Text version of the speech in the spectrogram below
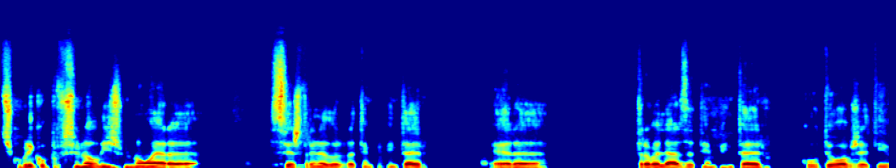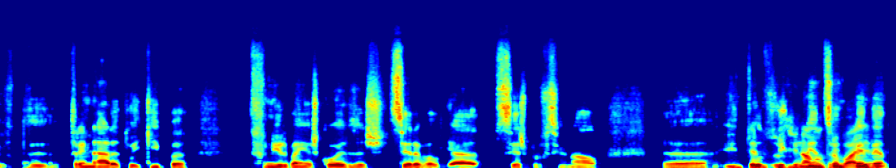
descobri que o profissionalismo não era ser treinador a tempo inteiro, era trabalhares a tempo inteiro com o teu objetivo de treinar a tua equipa, definir bem as coisas, ser avaliado, seres profissional uh, em todos os momentos, no trabalho,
